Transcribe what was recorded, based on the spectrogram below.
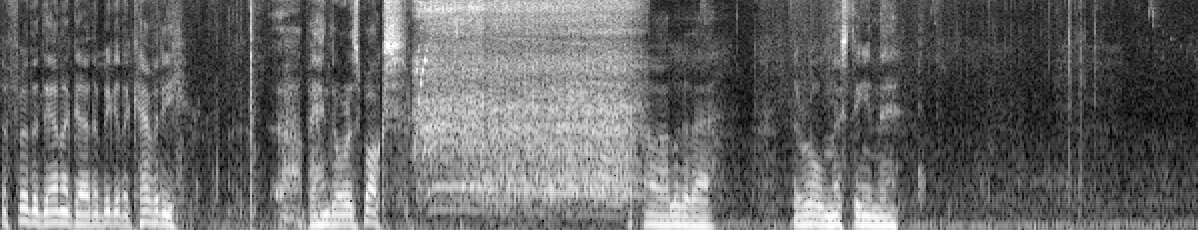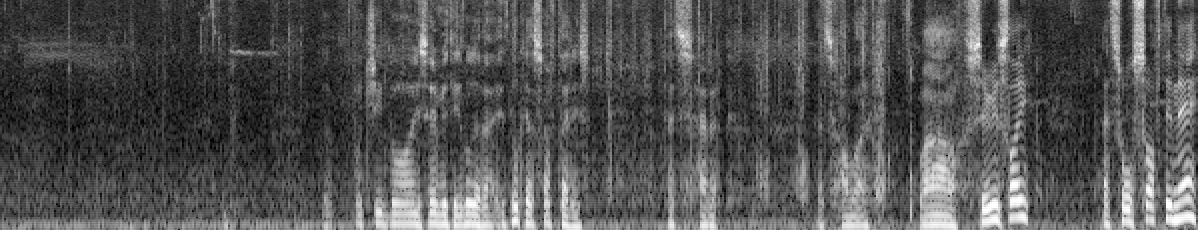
the further down I go, the bigger the cavity. Oh, Pandora's box. Oh, look at that. They're all nesting in there. The butchie boys, everything. Look at that. Look how soft that is. That's had it. That's hollow. Wow, seriously? That's all soft in there?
